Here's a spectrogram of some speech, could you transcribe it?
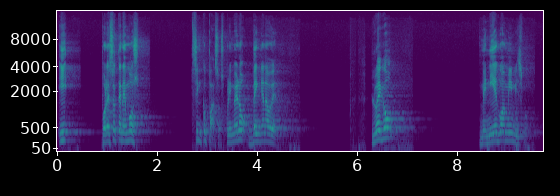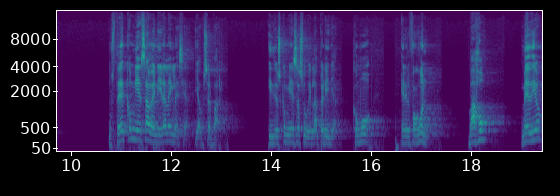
Y por eso tenemos cinco pasos. Primero, vengan a ver. Luego, me niego a mí mismo. Usted comienza a venir a la iglesia y a observar. Y Dios comienza a subir la perilla, como en el fogón. Bajo, medio,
